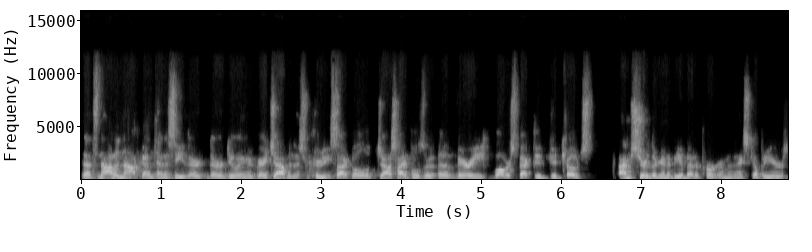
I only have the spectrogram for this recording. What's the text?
that's not a knock on Tennessee. They're they're doing a great job in this recruiting cycle. Josh Heupel's a, a very well respected, good coach. I'm sure they're going to be a better program in the next couple of years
